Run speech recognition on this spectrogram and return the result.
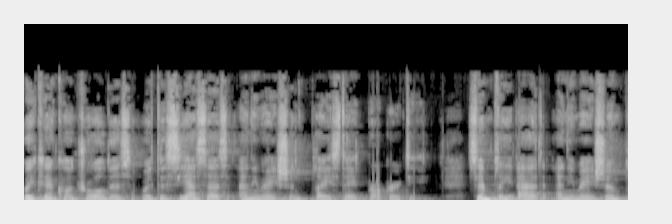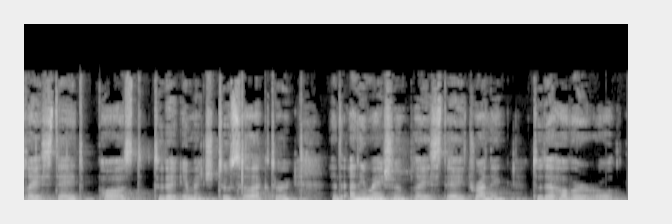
We can control this with the CSS animation playstate property. Simply add animation playstate paused to the image 2 selector and animation playstate running to the hover rule.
